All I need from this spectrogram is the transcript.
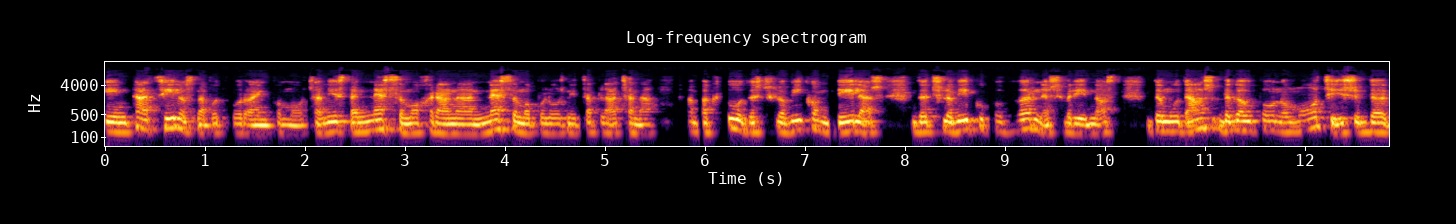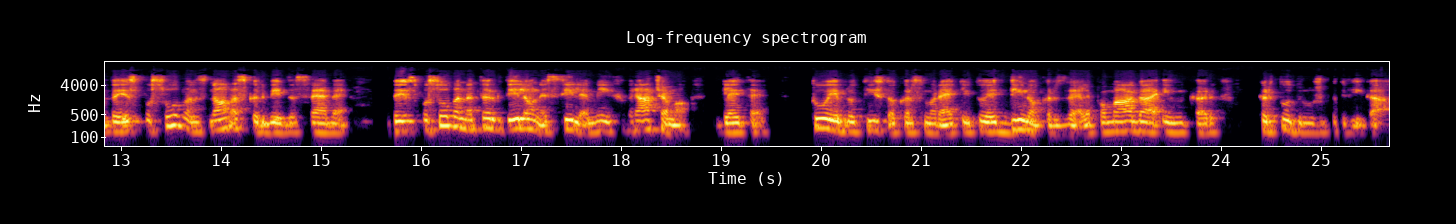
In ta celostna podpora in pomoč, veste, ne samo hrana, ne samo položnica plačana, ampak to, da s človekom delaš, da človeku povrneš vrednost, da, daš, da ga upolnomočiš, da, da je sposoben znova skrbeti za sebe, da je sposoben na trg delovne sile, mi jih vračamo. Glejte, to je bilo tisto, kar smo rekli, to je edino, kar zdaj le pomaga in kar ker to družbo dviga.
